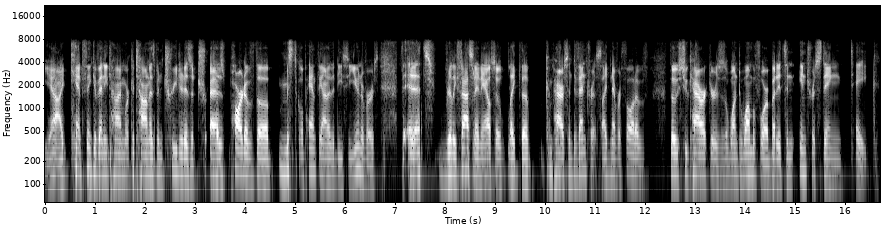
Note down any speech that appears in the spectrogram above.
yeah, I can't think of any time where Katana has been treated as a tr- as part of the mystical pantheon of the DC universe. Eh, that's really fascinating. I also like the comparison to Ventress. I'd never thought of those two characters as a one to one before, but it's an interesting take.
